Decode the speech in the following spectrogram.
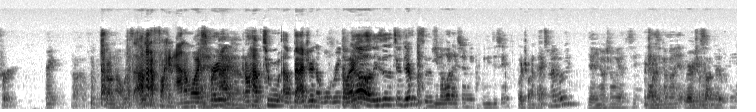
fur, right? No, I don't. fucking I don't know. It's- I'm not a fucking animal expert. I am. I don't have two a badger and a Wolverine. Go like, oh, oh, these are the two differences. You know what X Men we, we need to see? Which one? X Men movie? Yeah, you know which one we have to see? Which it one? hasn't come out yet. We already Which saw Deadpool.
